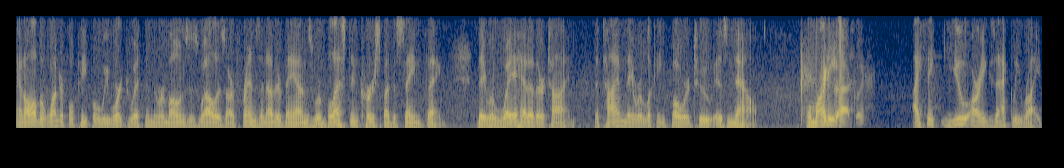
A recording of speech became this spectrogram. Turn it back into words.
and all the wonderful people we worked with in the Ramones, as well as our friends in other bands, were blessed and cursed by the same thing. They were way ahead of their time. The time they were looking forward to is now. Well, Marky, exactly. I think you are exactly right.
